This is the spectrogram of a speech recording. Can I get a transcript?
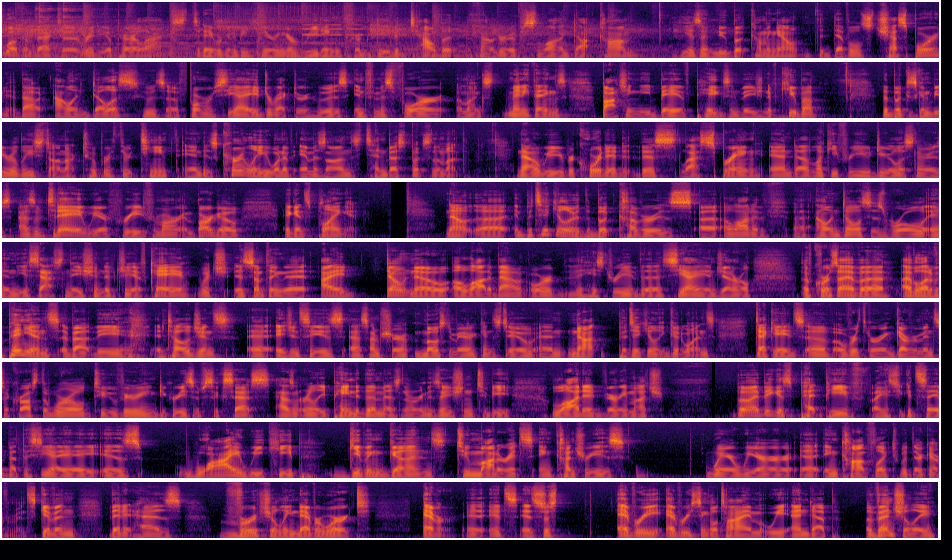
Welcome back to Radio Parallax. Today we're going to be hearing a reading from David Talbot, the founder of Salon.com. He has a new book coming out, The Devil's Chessboard, about Allen Dulles, who is a former CIA director who is infamous for, amongst many things, botching the Bay of Pigs invasion of Cuba. The book is going to be released on October 13th and is currently one of Amazon's 10 best books of the month. Now, we recorded this last spring, and uh, lucky for you, dear listeners, as of today, we are freed from our embargo against playing it. Now, uh, in particular, the book covers uh, a lot of uh, Allen Dulles' role in the assassination of JFK, which is something that I don't know a lot about, or the history of the CIA in general. Of course, I have a I have a lot of opinions about the intelligence uh, agencies, as I'm sure most Americans do, and not particularly good ones. Decades of overthrowing governments across the world to varying degrees of success hasn't really painted them as an organization to be lauded very much. But my biggest pet peeve, I guess you could say, about the CIA is why we keep giving guns to moderates in countries where we are uh, in conflict with their governments, given that it has virtually never worked ever. It, it's it's just every every single time we end up eventually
